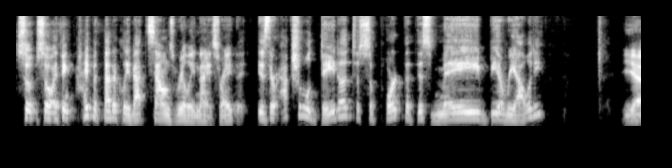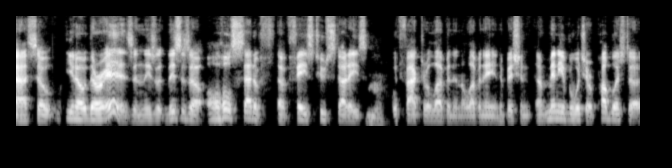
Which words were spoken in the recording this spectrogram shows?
So, so I think hypothetically that sounds really nice, right? Is there actual data to support that this may be a reality? Yeah, so you know there is, and these are this is a, a whole set of, of phase two studies mm. with factor 11 and 11A inhibition, uh, many of which are published. Uh,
